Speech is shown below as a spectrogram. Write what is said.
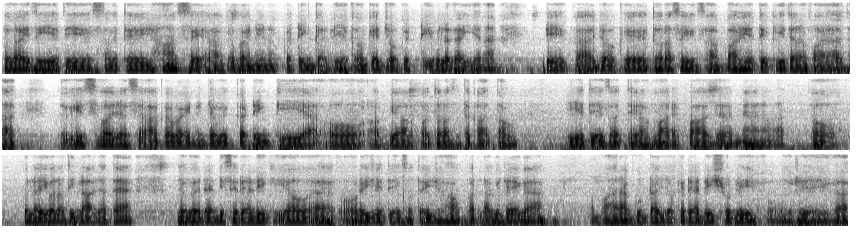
तो गाइस ये देख सकते यहाँ से आके भाई ने ना कटिंग कर ली है, क्योंकि जो कि टेप लगाई है ना टेप का जो कि थोड़ा सा हिसाब बाहिर की तरफ़ आया था। तो इस वजह से आके भाई ने जो कि कटिंग की है और अभी आपको थोड़ा सा दिखाता हूँ। ये देख सकते हो हमारे पास है नया तो गुलाई वाला तिला आ जाता है, जो कि रेडी से रेडी किया हुआ है और ये देख सकते हो यहाँ पर लग जाएगा। हमारा गुड्डा जो कि रेडी शुडी हो जाएगा।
